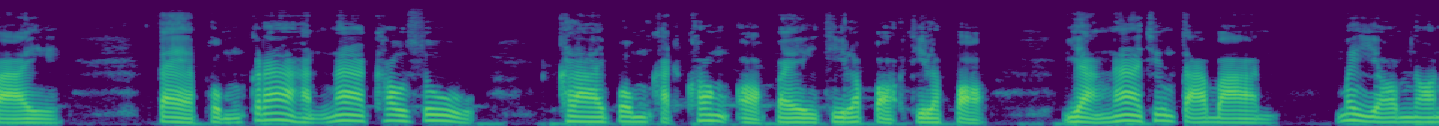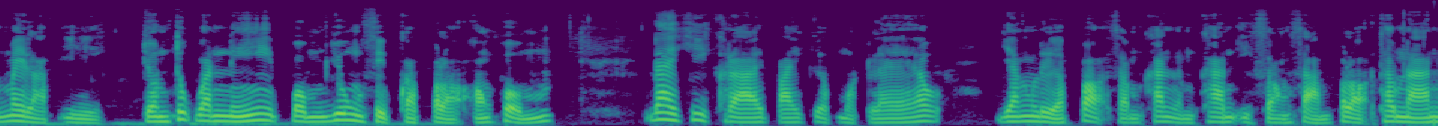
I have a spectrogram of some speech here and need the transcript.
ไป แต่ผมกล้าหันหน้าเข้าสู้ คลายปมขัดข้องออกไปทีละเปาะทีละเปาะ อย่างน่าชื่นตาบาน ไม่ยอมนอนไม่หลับอีก จนทุกวันนี้ปมยุ่งสิบกว่าเปราะของผม ได้ขี้คลายไปเกือบหมดแล้ว ยังเหลือเปราะสำคัญสำคัญอีกสองสามเปราะเท่านั้น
